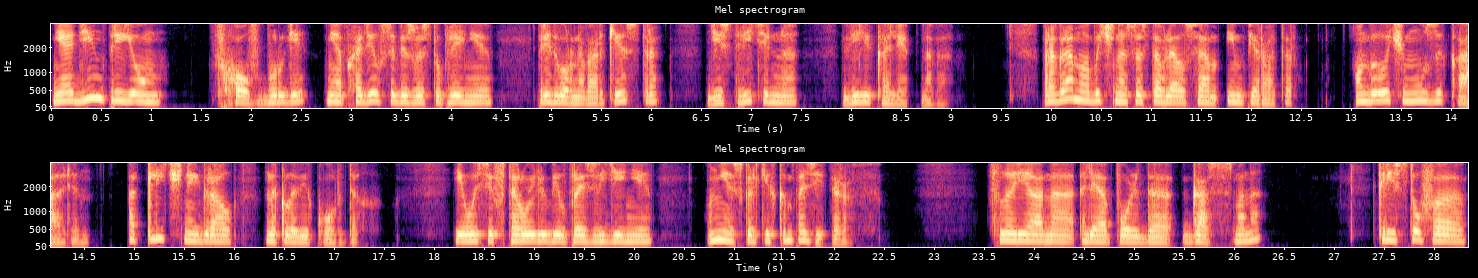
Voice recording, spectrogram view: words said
Ни один прием в Хофбурге не обходился без выступления придворного оркестра, действительно великолепного. Программу обычно составлял сам император. Он был очень музыкален, отлично играл на клавикордах. Иосиф II любил произведения нескольких композиторов. Флориана Леопольда Гассмана, Кристофа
